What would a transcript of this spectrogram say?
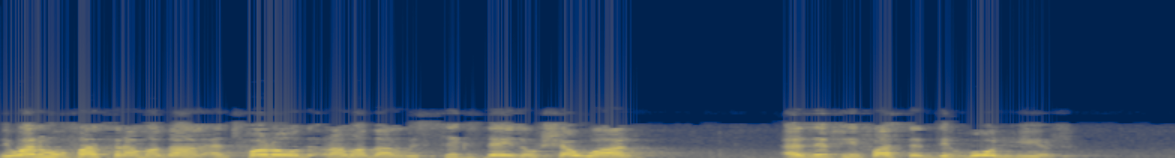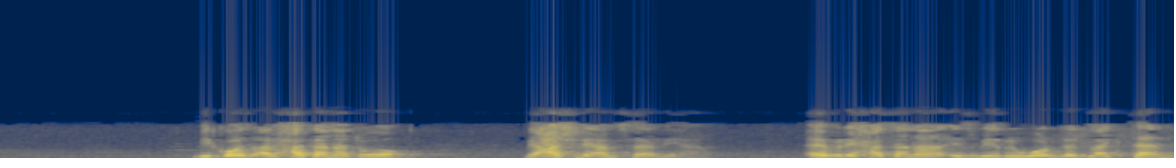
The one who fasts Ramadan and followed Ramadan with six days of Shawwal, as if he fasted the whole year. Because al-hasanatu bi'ashri amsalha. Every hasana is being rewarded like 10.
